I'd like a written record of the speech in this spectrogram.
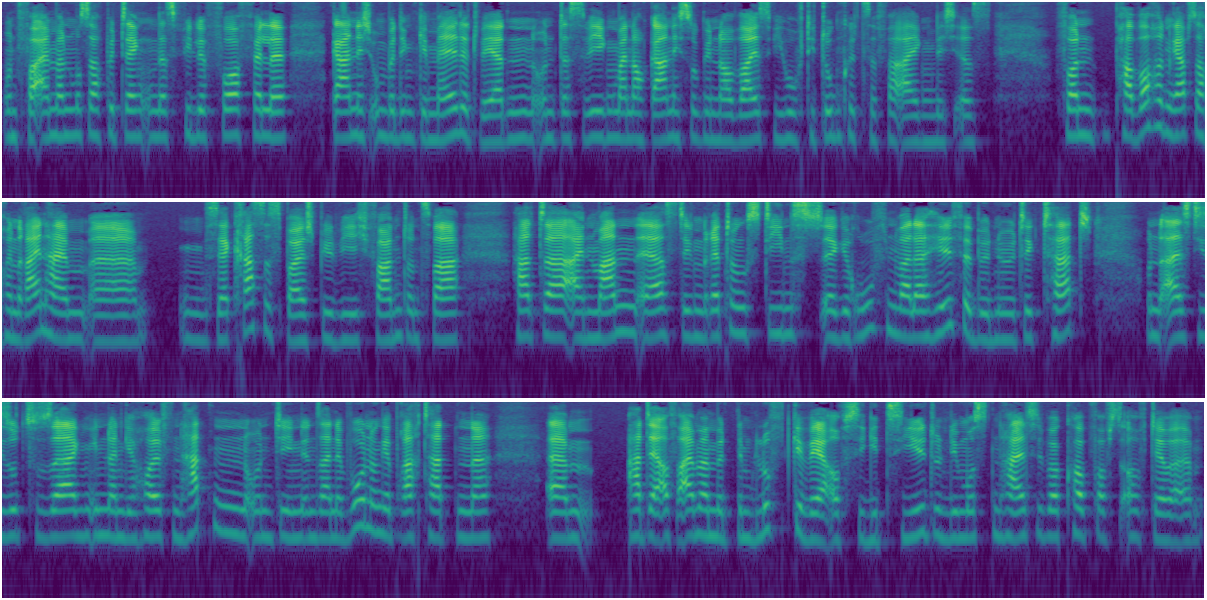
Und vor allem, man muss auch bedenken, dass viele Vorfälle gar nicht unbedingt gemeldet werden und deswegen man auch gar nicht so genau weiß, wie hoch die Dunkelziffer eigentlich ist. Vor ein paar Wochen gab es auch in Rheinheim äh, ein sehr krasses Beispiel, wie ich fand. Und zwar hat da ein Mann erst den Rettungsdienst äh, gerufen, weil er Hilfe benötigt hat. Und als die sozusagen ihm dann geholfen hatten und ihn in seine Wohnung gebracht hatten, ne, ähm, hat er auf einmal mit einem Luftgewehr auf sie gezielt und die mussten Hals über Kopf aufs, auf der,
